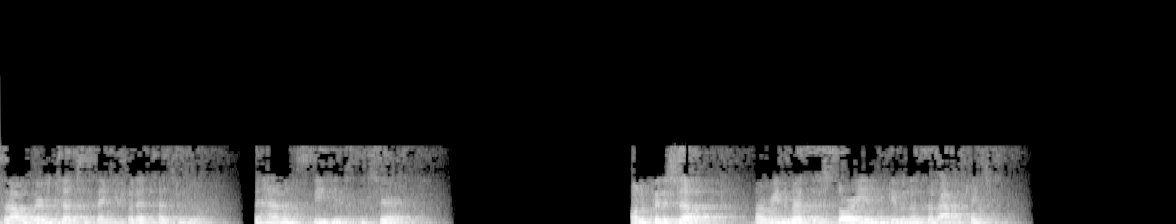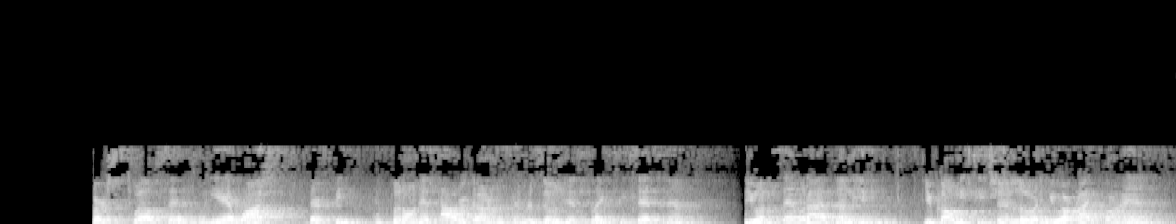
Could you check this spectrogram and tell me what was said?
So that was very touching. Thank you for that touch, Will, to have him speak and, and share. I want to finish up by reading the rest of the story and giving us some application. Verse 12 says, When he had washed their feet and put on his outer garments and resumed his place, he said to them, Do you understand what I have done to you? You call me teacher and Lord, and you are right, for I am.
